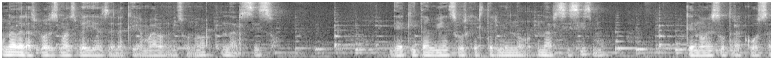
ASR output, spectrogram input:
una de las flores más bellas de la que llamaron en su honor Narciso. De aquí también surge el término narcisismo que no es otra cosa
